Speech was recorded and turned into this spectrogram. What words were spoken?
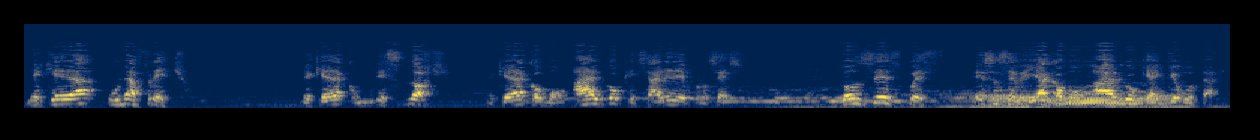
me queda un afrecho, me queda como un slush, me queda como algo que sale de proceso. Entonces, pues eso se veía como algo que hay que votar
